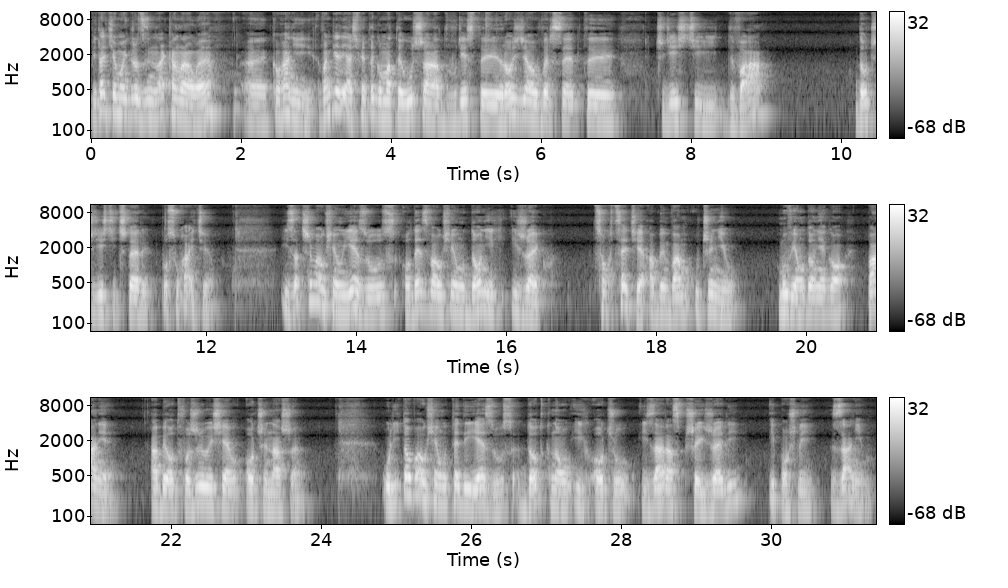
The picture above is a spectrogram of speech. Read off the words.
Witajcie moi drodzy na kanale. E, Kochani, Ewangelia Świętego Mateusza, 20 rozdział, wersety 32 do 34. Posłuchajcie. I zatrzymał się Jezus, odezwał się do nich i rzekł: Co chcecie, abym wam uczynił? Mówią do niego: Panie, aby otworzyły się oczy nasze. Ulitował się wtedy Jezus, dotknął ich oczu i zaraz przejrzeli i poszli za nim.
